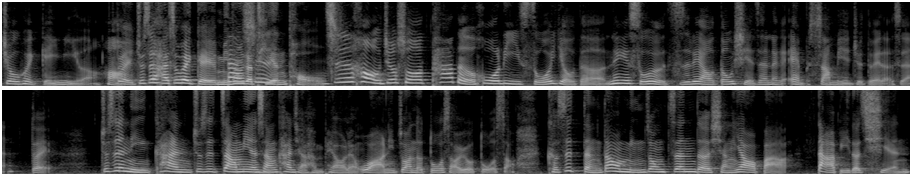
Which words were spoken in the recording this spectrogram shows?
就会给你了哈。对，就是还是会给民众一个甜头。之后就说他的获利，所有的那些所有资料都写在那个 app 上面就对了，是吧？对，就是你看，就是账面上看起来很漂亮，嗯、哇，你赚了多少又多少。可是等到民众真的想要把大笔的钱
